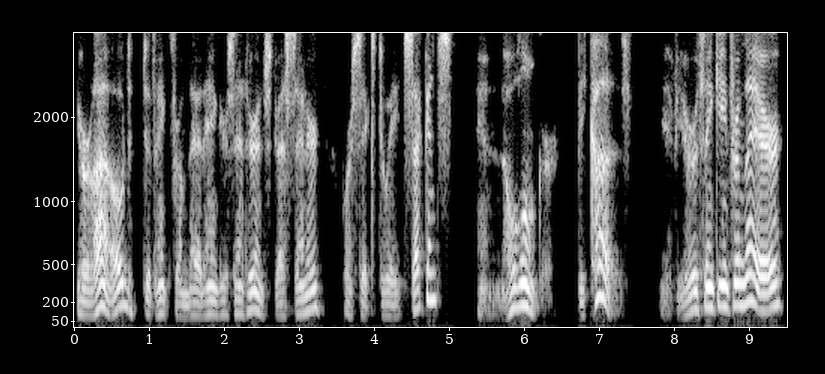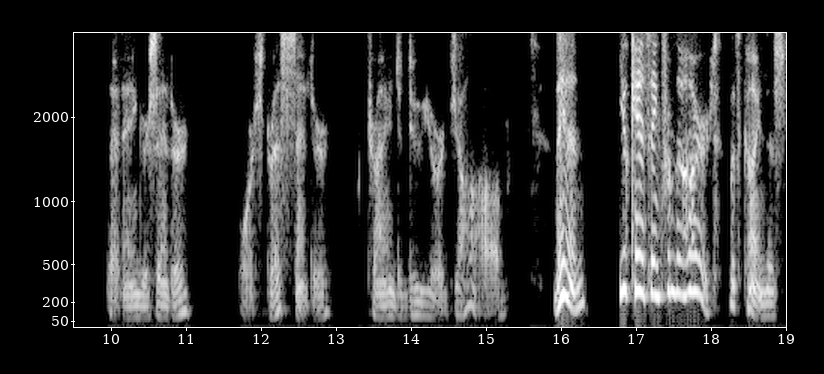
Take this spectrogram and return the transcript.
You're allowed to think from that anger center and stress center for six to eight seconds and no longer. Because if you're thinking from there, that anger center or stress center, trying to do your job, then you can't think from the heart with kindness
